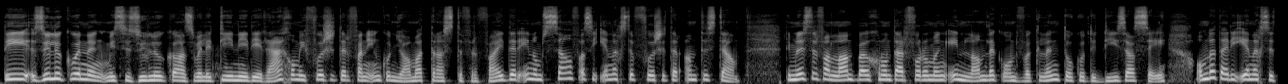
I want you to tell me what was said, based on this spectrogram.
Die Zulu koning, Misuzulu Kaswelithini, die reg om die voorsitter van die Inkonyama Trust te verwyder en homself as die enigste voorsitter aan te stel. Die minister van Landbou, Grondhervorming en Landelike Ontwikkeling, Toko Didiza sê, omdat hy die enigste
